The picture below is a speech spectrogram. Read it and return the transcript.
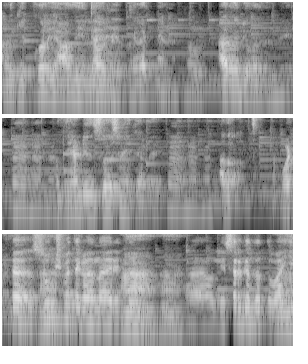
ಅದಕ್ಕೆ ಇಕ್ವಲ್ ಯಾವುದೂ ಇಲ್ಲ. ಜಗತ್ತಿನಲ್ಲಿ. ಆರೋಗ್ಯ ಹ್ಮ್ ಒಂದು ಹೆಣ್ಣಿನ ಶೋಷಣೆ ಐತೆ ಹ್ಮ್ ಹ್ಮ್ ಹ್ಮ್. ಅದು ಒಟ್ಟ ಸೂಕ್ಷ್ಮತೆಗಳನ್ನ ಅರಿತು ನಿಸರ್ಗದತ್ತವಾಗಿ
